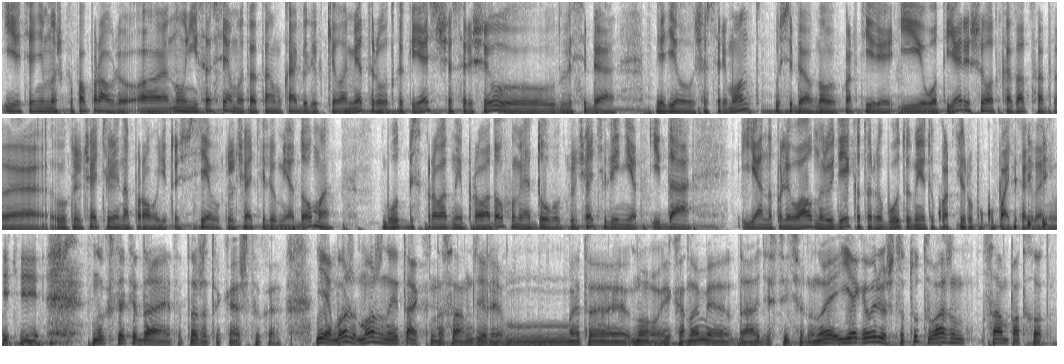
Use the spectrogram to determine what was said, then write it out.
я тебя немножко поправлю. А, ну, не совсем это там кабели в километр. Вот как я сейчас решил для себя. Я делал сейчас ремонт у себя в новой квартире. И вот я решил отказаться от э, выключателей на проводе. То есть все выключатели у меня дома будут беспроводные. Проводов у меня до выключателей нет. И да, я наплевал на людей, которые будут у меня эту квартиру покупать когда-нибудь. Ну, кстати, да, это тоже такая штука. Не, можно, можно и так, на самом деле. Это, ну, экономия, да, действительно. Но я говорю, что тут важен сам подход.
